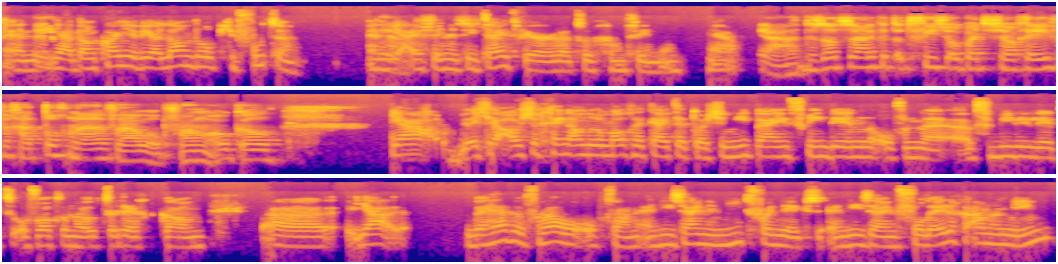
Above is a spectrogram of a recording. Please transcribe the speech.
En ja, dan kan je weer landen op je voeten. En je eigen identiteit weer terug gaan vinden. Ja. ja, dus dat is eigenlijk het advies ook wat je zou geven. Ga toch naar een vrouwenopvang. Ook al ja, weet je, als je geen andere mogelijkheid hebt, als je niet bij een vriendin of een, een familielid of wat dan ook terecht kan, uh, ja, we hebben vrouwenopvang en die zijn er niet voor niks. En die zijn volledig anoniem.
